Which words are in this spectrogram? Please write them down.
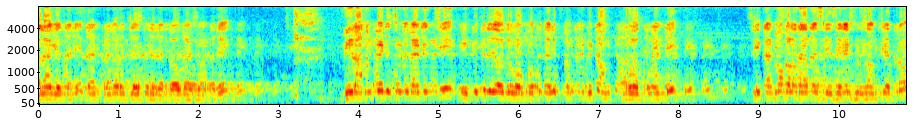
ఎలాగేందని దాని ప్రకారం చేసుకునే దానికి అవకాశం ఉంటుంది. మీరు అన్నంపేట పెట్టించుకున్న నుంచి మీ పితృదేవతలు ఒక ముద్ద కలిపి పక్కన పెట్టి ఆ రండి. శ్రీ కర్మఫలదాత శ్రీ శనేశ్వర స్వామి క్షేత్రం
